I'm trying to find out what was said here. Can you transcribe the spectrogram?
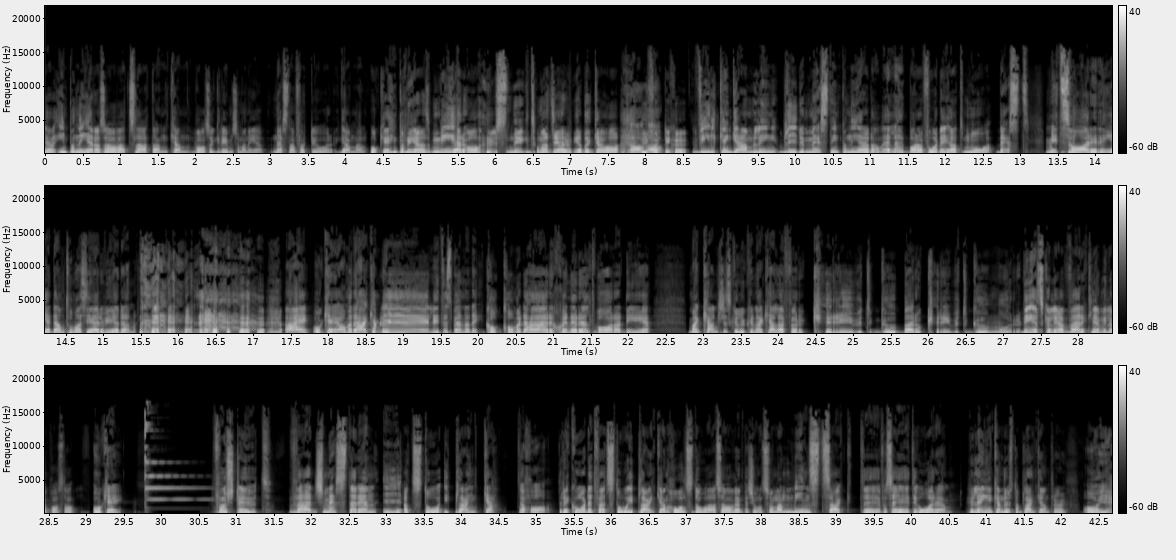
jag imponeras av att Zlatan kan vara så grym som han är, nästan 40 år gammal. Och jag imponeras mer av hur snygg Thomas Järvheden kan vara Ja, vid ja. 47. Vilken gamling blir du mest imponerad av, eller bara får dig att må bäst? Mitt svar är redan Thomas Järvheden. Nej, okej, ja men det här kan bli lite spännande. Ko- kommer det här generellt vara det man kanske skulle kunna kalla för krutgubbar och krutgummor. Det skulle jag verkligen vilja påstå. Okej, Först ut, världsmästaren i att stå i planka. jaha. Rekordet för att stå i plankan hålls då alltså av en person som man minst sagt eh, får säga till åren. Hur länge kan du stå plankan tror du? Oj.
